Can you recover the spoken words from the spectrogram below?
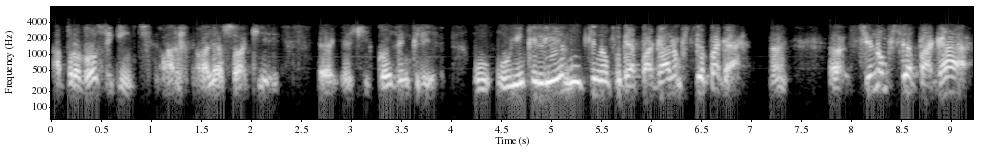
aprovou o seguinte: olha, olha só que, é, que coisa incrível. O, o, inquilino que não puder pagar, não precisa pagar. Né? Uh, se não precisa pagar,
